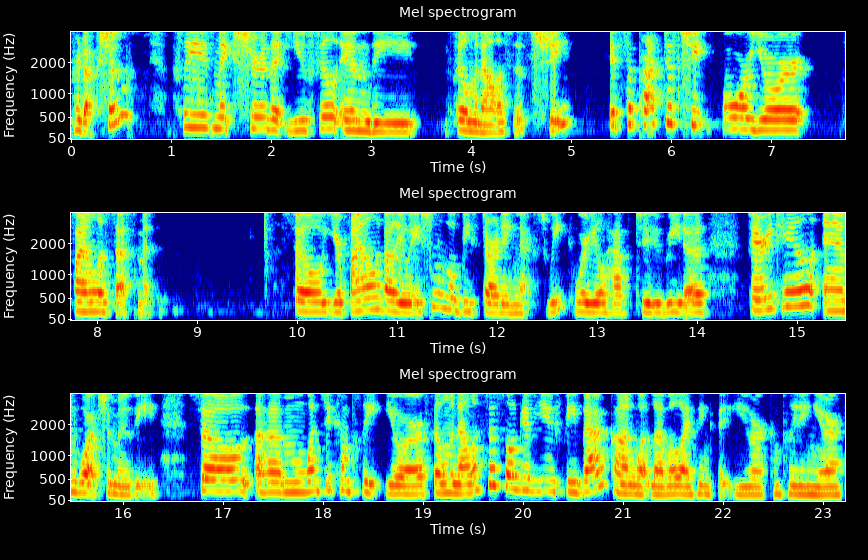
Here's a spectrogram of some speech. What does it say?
production. Please make sure that you fill in the film analysis sheet. It's a practice sheet for your final assessment. So your final evaluation will be starting next week, where you'll have to read a fairy tale and watch a movie. So um, once you complete your film analysis, I'll give you feedback on what level I think that you are completing your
